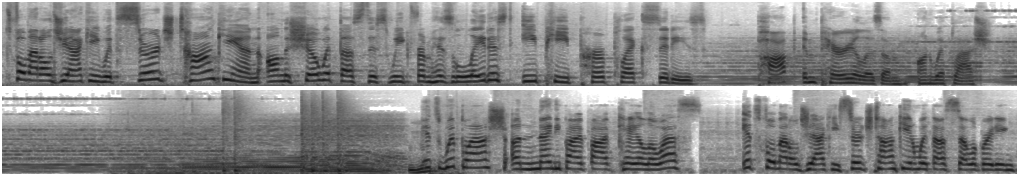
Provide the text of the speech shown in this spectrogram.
It's Full Metal Jackie with Serj Tankian on the show with us this week from his latest EP, Perplex Cities pop imperialism on Whiplash. Mm-hmm. It's Whiplash on 95.5 KLOS. It's Full Metal Jackie, Serj Tankian with us celebrating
